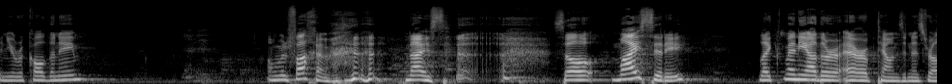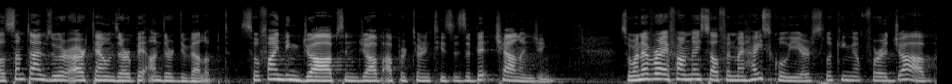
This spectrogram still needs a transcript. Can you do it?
Can you recall the name? Umm al nice. so, my city, like many other Arab towns in Israel, sometimes our towns are a bit underdeveloped. So, finding jobs and job opportunities is a bit challenging. So, whenever I found myself in my high school years looking up for a job,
